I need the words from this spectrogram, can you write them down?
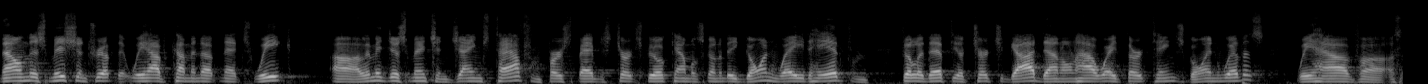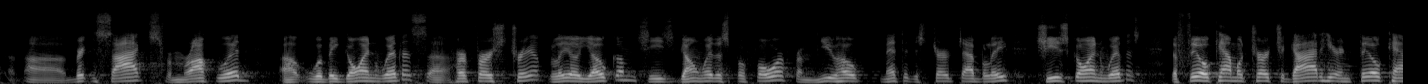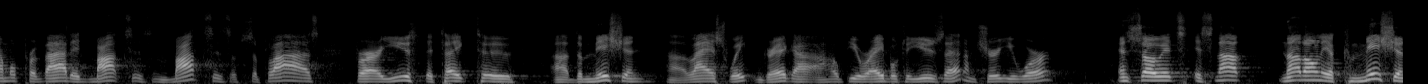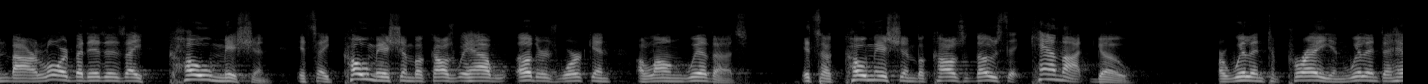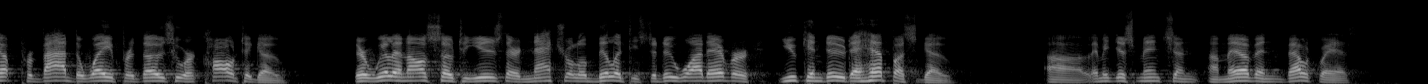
Now, on this mission trip that we have coming up next week, uh, let me just mention James Taft from First Baptist Church. Phil Campbell's going to be going. Wade Head from Philadelphia Church of God down on Highway 13 is going with us. We have uh, uh, Brittany Sykes from Rockwood uh, will be going with us. Uh, her first trip, Leo Yoakum, she's gone with us before from New Hope Methodist Church, I believe. She's going with us. The Phil Campbell Church of God here in Phil Campbell provided boxes and boxes of supplies for our youth to take to uh, the mission uh, last week. And Greg, I, I hope you were able to use that. I'm sure you were. And so it's, it's not, not only a commission by our Lord, but it is a co-mission. It's a co-mission because we have others working along with us. It's a co-mission because those that cannot go are willing to pray and willing to help provide the way for those who are called to go. They're willing also to use their natural abilities to do whatever you can do to help us go. Uh, let me just mention uh, Melvin Velquez.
